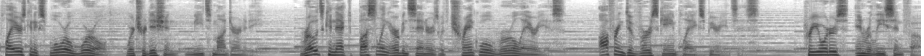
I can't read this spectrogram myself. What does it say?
players can explore a world where tradition meets modernity. Roads connect bustling urban centers with tranquil rural areas, offering diverse gameplay experiences. Pre-orders and release info.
